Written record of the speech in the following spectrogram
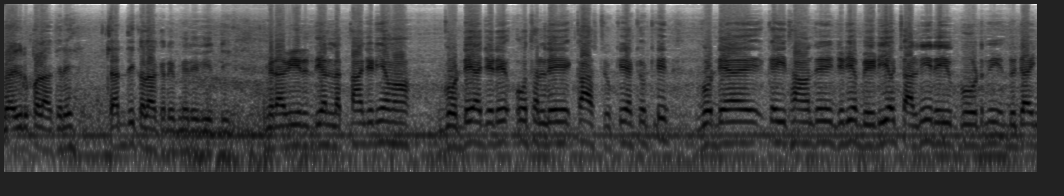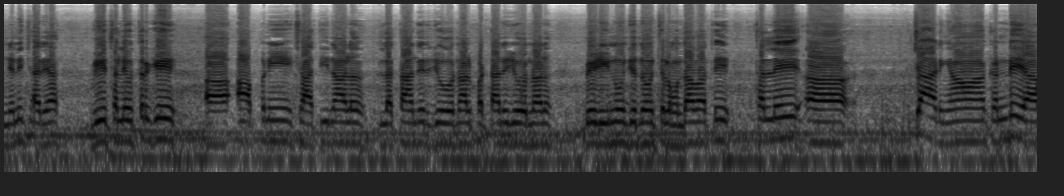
ਵਾਹਿਗੁਰੂ ਭਲਾ ਕਰੇ, ਚੜ੍ਹਦੀ ਕਲਾ ਕਰੇ ਮੇਰੇ ਵੀਰ ਦੀ। ਮੇਰਾ ਵੀਰ ਦੀਆਂ ਲੱਤਾਂ ਜਿਹੜੀਆਂ ਵਾ ਗੋਡੇ ਆ ਜਿਹੜੇ ਉਹ ਥੱਲੇ ਘਸ ਚੁੱਕੇ ਆ ਕਿਉਂਕਿ ਗੋਡਿਆਂ ਕਈ ਥਾਂ ਤੇ ਜਿਹੜੀ ਆ ਬੇੜੀ ਆ ਉਹ ਚੱਲ ਨਹੀਂ ਰਹੀ ਬੋਟ ਨਹੀਂ ਦੂਜਾ ਇੰਜਨ ਨਹੀਂ ਚੱਲ ਰਿਹਾ। ਵੀਰ ਥੱਲੇ ਉਤਰ ਕੇ ਆਪਣੀ ਛਾਤੀ ਨਾਲ ਲੱਤਾਂ ਦੇ ਜ਼ੋਰ ਨਾਲ ਪੱਟਾਂ ਦੇ ਜ਼ੋਰ ਨਾਲ ਬੇੜੀ ਨੂੰ ਜਦੋਂ ਚਲਾਉਂਦਾ ਵਾ ਤੇ ਥੱਲੇ ਝਾੜੀਆਂ ਵਾਂ, ਕੰਢੇ ਆ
